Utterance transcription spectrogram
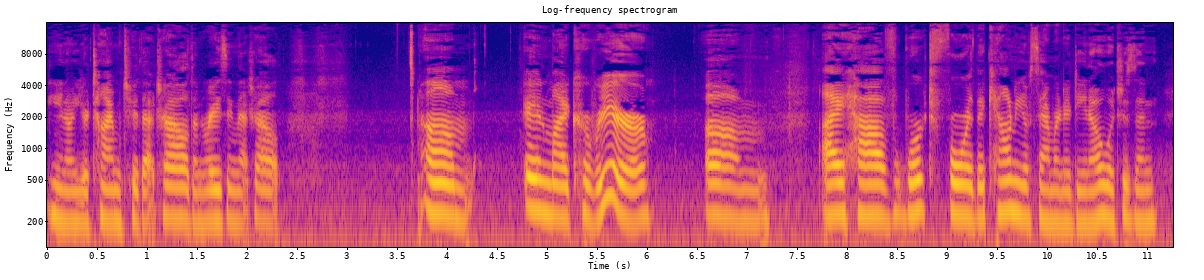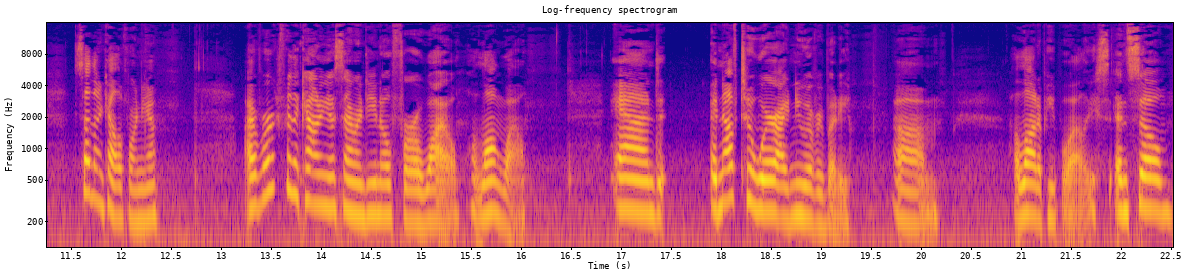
you know your time to that child and raising that child um in my career um I have worked for the county of San Bernardino, which is in Southern California. I've worked for the county of San Bernardino for a while, a long while, and enough to where I knew everybody, um, a lot of people at least. And so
